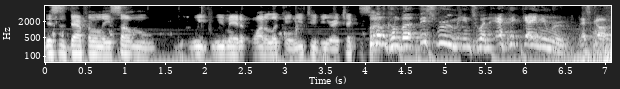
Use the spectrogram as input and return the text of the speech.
this is definitely something we we made it want to look in. You too, D-Ray. Check this out. We're going to convert this room into an epic gaming room. Let's go.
